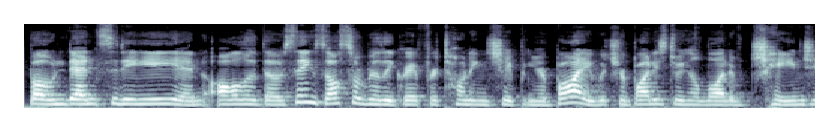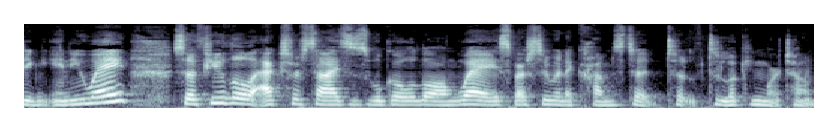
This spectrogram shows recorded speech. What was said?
bone density and all of those things. Also, really great for toning and shaping your body, which your body's doing a lot of changing anyway. So a few little exercises will go a long way, especially when it comes to to, to looking more toned.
